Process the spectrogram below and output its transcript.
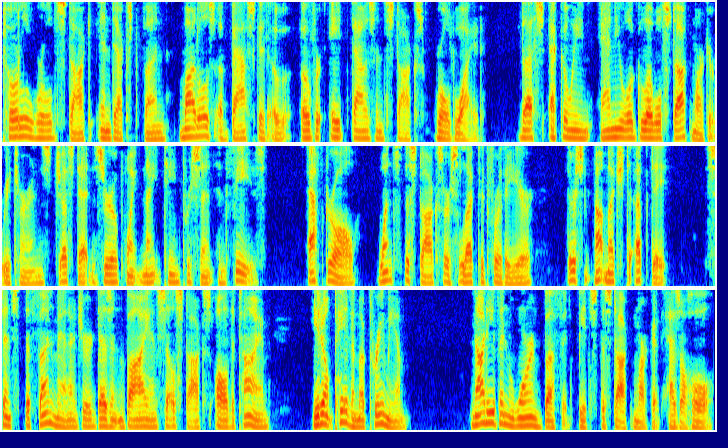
Total World Stock Indexed Fund models a basket of over 8,000 stocks worldwide thus echoing annual global stock market returns just at 0.19% in fees. After all, once the stocks are selected for the year, there's not much to update. Since the fund manager doesn't buy and sell stocks all the time, you don't pay them a premium. Not even Warren Buffett beats the stock market as a whole.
